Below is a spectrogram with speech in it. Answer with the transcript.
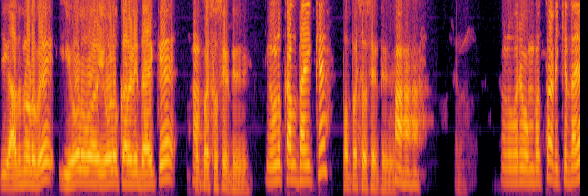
ಈಗ ಅದ್ರ ನಡುವೆ ಏಳು ಏಳು ಕಾಲಡಿ ದಾಯಕ್ಕೆ ಪಪ್ಪ ಸೊಸೆ ಇಟ್ಟಿದ್ವಿ. ಏಳು ಕಾಲ್ ದಾಯಕ್ಕೆ ಪಪ್ಪ ಸೊಸೆ ಇಟ್ಟಿದ್ವಿ. ಹಾ ಹಾ ಹಾ. ಏನು? ಏಳುವರೆ ಒಂಬತ್ತು ಅಡಿಕೆ ದಾಯ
